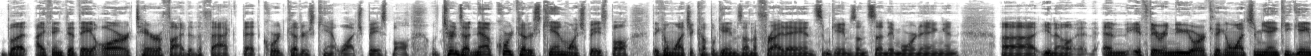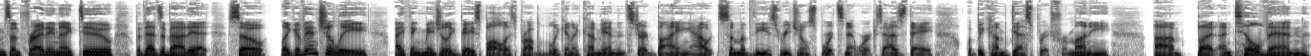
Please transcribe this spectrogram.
But I think that they are terrified of the fact that cord cutters can't watch baseball. Well, it turns out now cord cutters can watch baseball. They can watch a couple games on a Friday and some games on Sunday morning, and uh, you know, and- if they're in New York, they can watch some Yankee games on Friday night too. But that's about it. So, like, eventually, I think Major League Baseball is probably going to come in and start buying out some of these regional sports networks as they become desperate for money. Um, but until then,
